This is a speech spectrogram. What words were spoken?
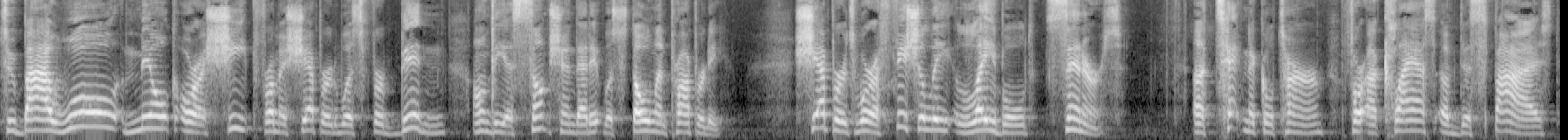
to buy wool, milk, or a sheep from a shepherd was forbidden on the assumption that it was stolen property. Shepherds were officially labeled sinners, a technical term for a class of despised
